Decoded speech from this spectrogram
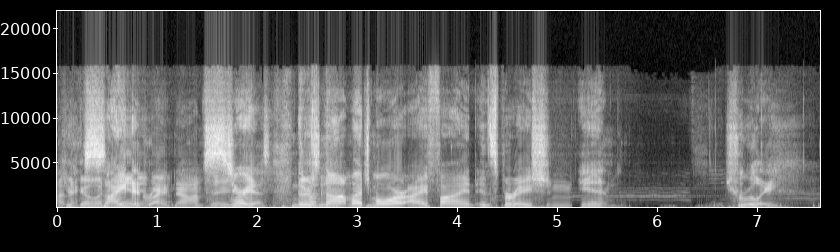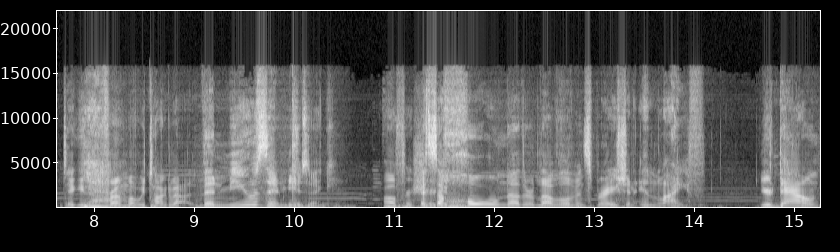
I'm You're going in excited right now. I'm There serious. There's not much more I find inspiration in, truly, taking Yeah. it from what we talked about, than music. Than music. Oh, for sure. It's a whole nother level of inspiration in life. You're down.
